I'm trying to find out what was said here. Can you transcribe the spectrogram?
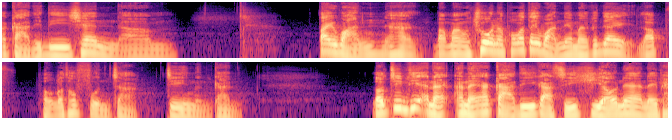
อากาศดีๆ เช่นไต้หวันนะฮะบางบางช่วงนะเพราะว่าไต้หวันเนี่ยมันก็ได้รับผลกระทบฝุ่นจากจีนเหมือนกัน เราจิ้มที่อันไหนอันไหนอากาศดีอากาศสีเขียวเนี่ยในแผ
